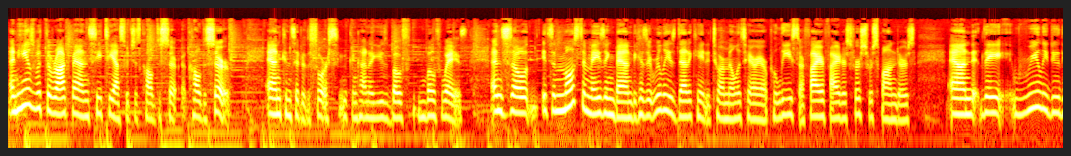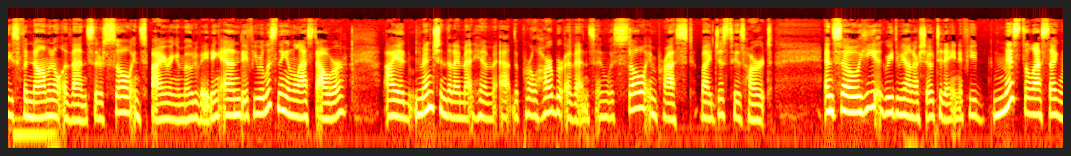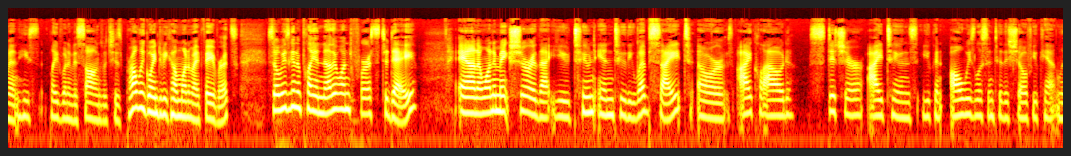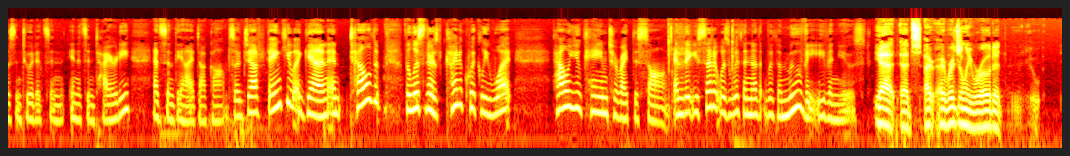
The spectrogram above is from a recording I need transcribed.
and he is with the rock band CTS, which is called to Ser- called to serve, and consider the source. You can kind of use both both ways. And so it's a most amazing band because it really is dedicated to our military, our police, our firefighters, first responders. And they really do these phenomenal events that are so inspiring and motivating. And if you were listening in the last hour, I had mentioned that I met him at the Pearl Harbor events and was so impressed by just his heart. And so he agreed to be on our show today. And if you missed the last segment, he played one of his songs, which is probably going to become one of my favorites. So he's going to play another one for us today. And I want to make sure that you tune into the website or iCloud, Stitcher, iTunes. You can always listen to the show. If you can't listen to it, it's in, in its entirety at cinthiahiett.com. So, Jeff, thank you again. And tell the, the listeners kind of quickly what how you came to write this song and that you said it was with another with a movie even used Yeah, it's. I I originally wrote it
